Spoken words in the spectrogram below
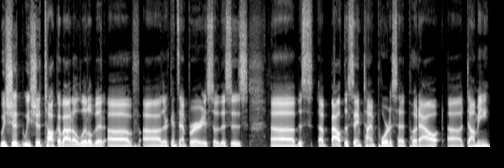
We should we should talk about a little bit of uh, their contemporaries. So this is uh, this about the same time Portishead put out uh, Dummy,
